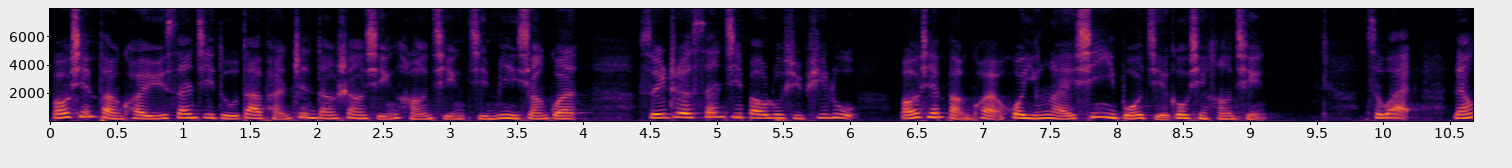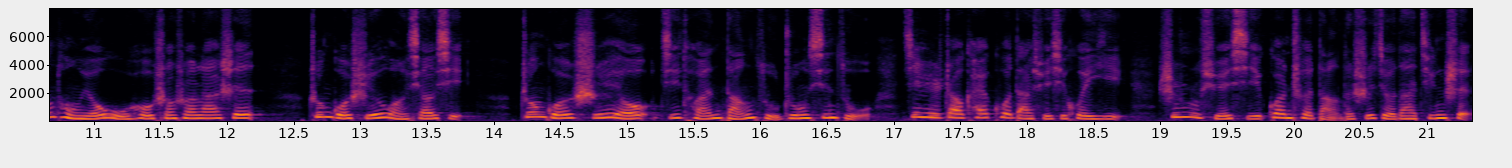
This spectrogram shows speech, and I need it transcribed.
保险板块与三季度大盘震荡上行行情紧密相关。随着三季报陆续披露，保险板块或迎来新一波结构性行情。此外，两桶油午后双双拉升。中国石油网消息，中国石油集团党组中心组近日召开扩大学习会议，深入学习贯彻党的十九大精神，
